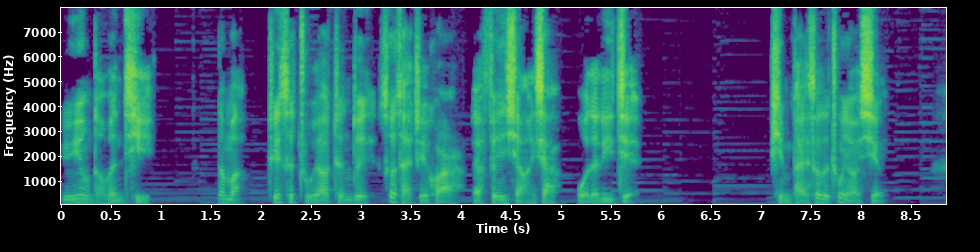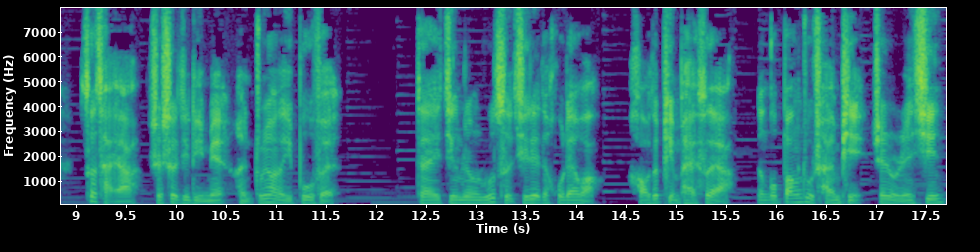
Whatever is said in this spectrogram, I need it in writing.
运用等问题。那么这次主要针对色彩这块来分享一下我的理解。品牌色的重要性，色彩啊是设计里面很重要的一部分。在竞争如此激烈的互联网，好的品牌色呀，能够帮助产品深入人心。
